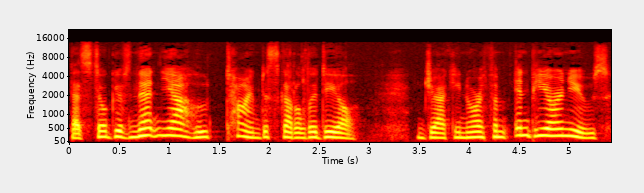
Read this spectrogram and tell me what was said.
That still gives Netanyahu time to scuttle the deal. Jackie Northam, NPR News,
